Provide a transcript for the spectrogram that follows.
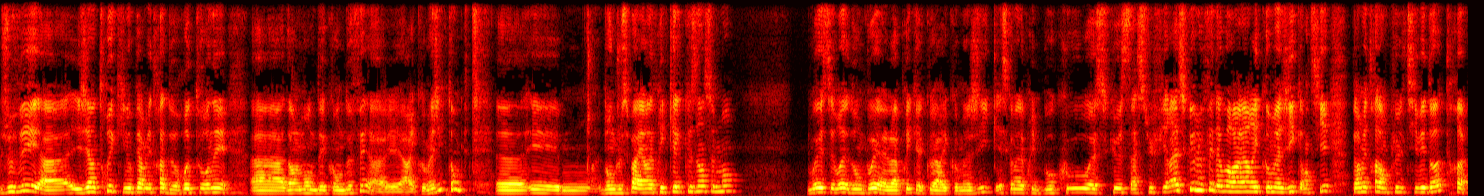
Je vais, euh, j'ai un truc qui nous permettra de retourner euh, dans le monde des contes de fées, euh, les haricots magiques donc. et hum, donc je sais pas, elle en a pris quelques-uns seulement? Oui, c'est vrai. Donc, ouais, elle a pris quelques haricots magiques. Est-ce qu'on a pris beaucoup? Est-ce que ça suffirait Est-ce que le fait d'avoir un haricot magique entier permettra d'en cultiver d'autres?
